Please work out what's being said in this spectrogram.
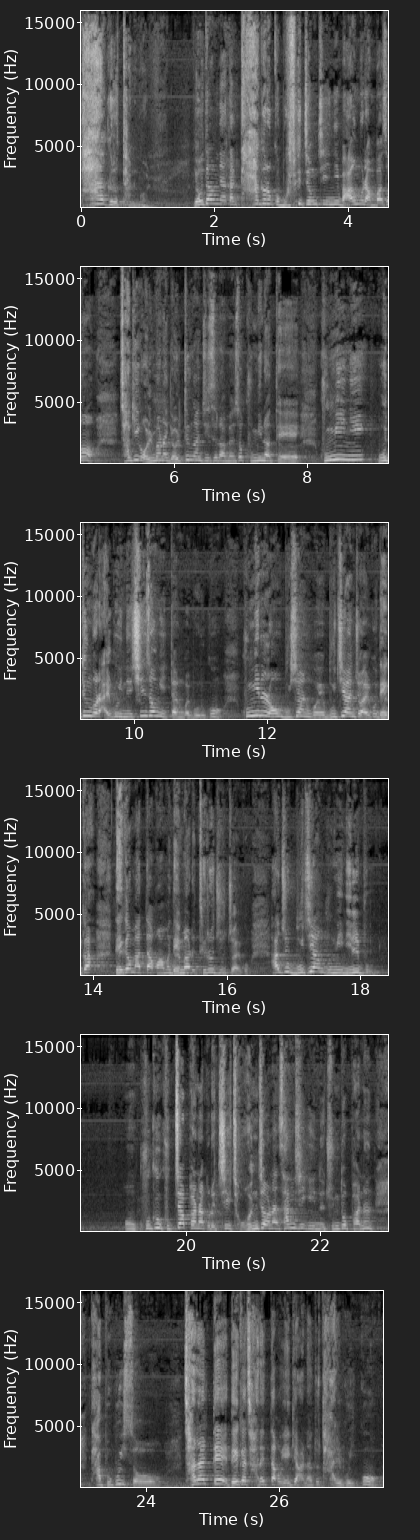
다 그렇다는 걸. 여당, 야당 다 그렇고 모든 정치인이 마음을 안 봐서 자기가 얼마나 열등한 짓을 하면서 국민한테 국민이 모든 걸 알고 있는 신성이 있다는 걸 모르고 국민을 너무 무시하는 거예요. 무지한 줄 알고 내가 내가 맞다고 하면 내 말을 들어줄 줄 알고 아주 무지한 국민 일부. 어, 극우 국자파나 그렇지 저 온전한 상식이 있는 중도파는 다 보고 있어. 잘할 때 내가 잘했다고 얘기 안 해도 다 알고 있고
